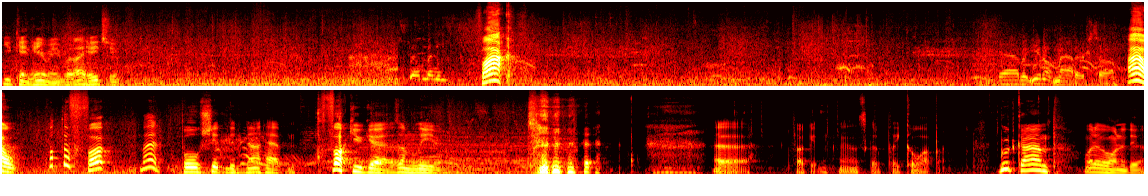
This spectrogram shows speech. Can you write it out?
You can't hear me, but I hate you. So many. Fuck! Yeah, but you don't matter, so. Ow! What the fuck? Bullshit did not happen. Fuck you guys, I'm leaving. uh, fuck it. Let's go play co-op. Boot camp! What do I want to do?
